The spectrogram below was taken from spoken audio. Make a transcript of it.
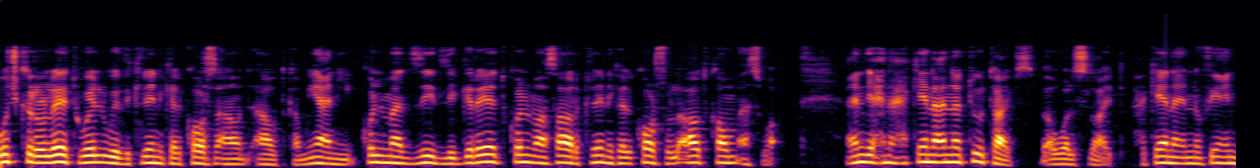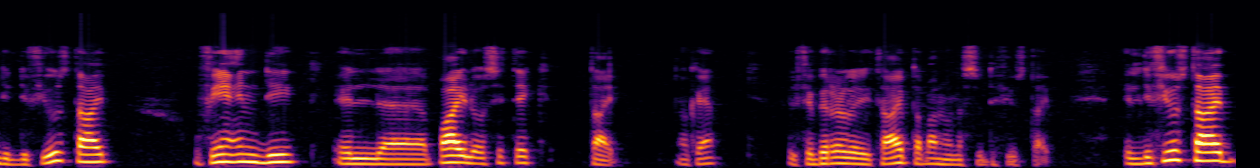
which correlate well with clinical course and outcome يعني كل ما تزيد ال grade كل ما صار clinical course وال outcome اسوأ عندي إحنا حكينا عنها two types باول slide حكينا انه في عندي ال diffuse type وفي عندي ال pilocytic type okay ال fibrillary type طبعا هو نفسه ال diffuse type. ال diffuse type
